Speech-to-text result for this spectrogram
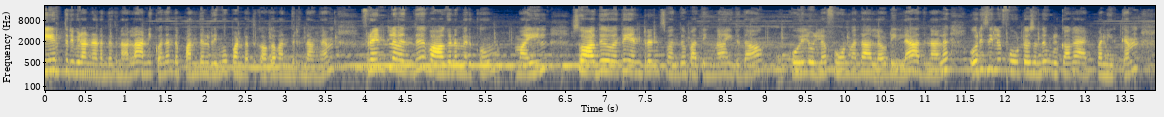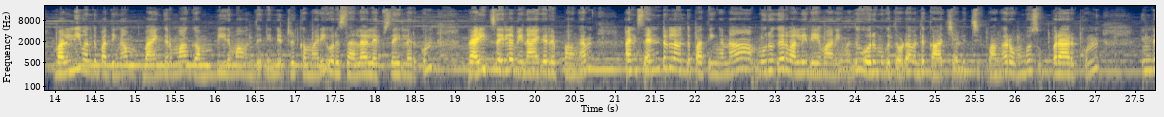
தேர் திருவிழா நடந்ததுனால அன்றைக்கி வந்து அந்த பந்தல் ரிமூவ் பண்ணுறதுக்காக வந்திருந்தாங்க. ஃப்ரண்ட்டில் வந்து வாகனம் இருக்கும் மயில். ஸோ அது வந்து என்ட்ரன்ஸ் வந்து பார்த்திங்கன்னா இதுதான். கோயில் உள்ள ஃபோன் வந்து அலௌட் இல்லை. அதனால ஒரு சில ஃபோட்டோஸ் வந்து உங்களுக்காக ஆட் பண்ணியிருக்கேன் வள்ளி வந்து பார்த்திங்கன்னா பயங்கரமாக கம்பீரமாக வந்து நின்றுட்டு இருக்க மாதிரி ஒரு சிலை லெஃப்ட் சைடில் இருக்கும். ரைட் சைடில் விநாயகர் இருப்பாங்க. அண்ட் சென்டரில் வந்து பார்த்திங்கன்னா முருகர் வள்ளி தேவானை வந்து ஒரு முகத்தோடு வந்து காட்சி அளிச்சிருப்பாங்க. ரொம்ப சூப்பராக இருக்கும். இந்த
